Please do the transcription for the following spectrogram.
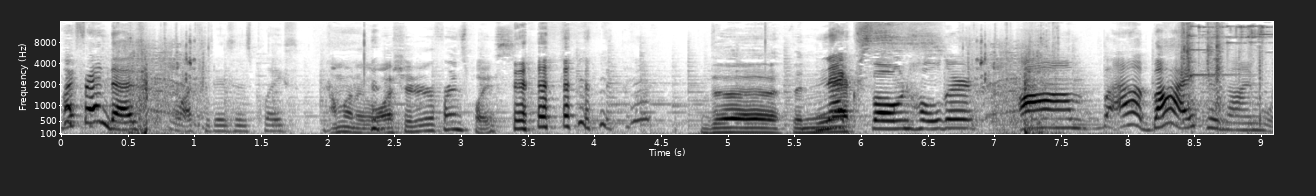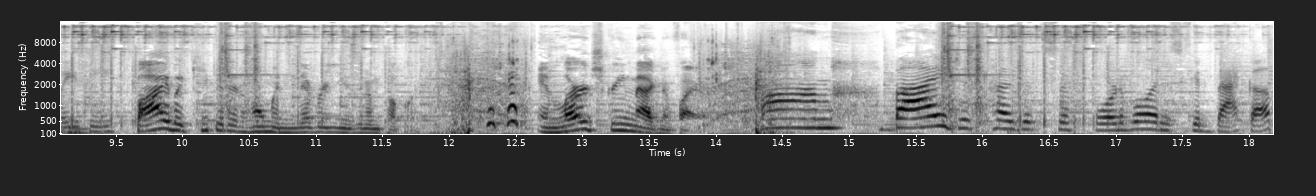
My friend does. Watch it as his place. I'm gonna go watch it at a friend's place. The the Next next phone holder. Um, uh, buy because I'm lazy. Buy, but keep it at home and never use it in public. and large screen magnifier. Um, buy just because it's affordable and it's good backup,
